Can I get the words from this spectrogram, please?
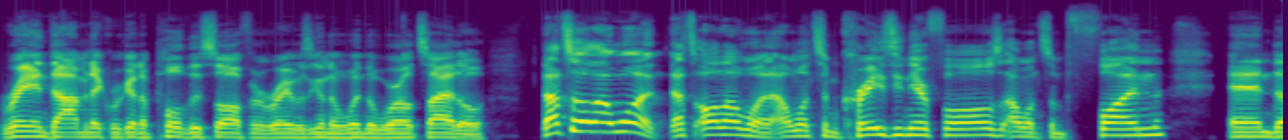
Ray and Dominic were going to pull this off and Ray was going to win the world title. That's all I want. That's all I want. I want some crazy near falls. I want some fun, and uh,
